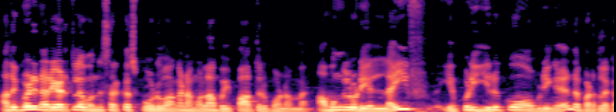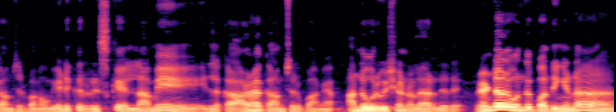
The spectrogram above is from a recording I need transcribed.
அதுக்கு முன்னாடி நிறைய இடத்துல வந்து சர்க்கஸ் போடுவாங்க நம்மலாம் போய் பார்த்துருப்போம் நம்ம. அவங்களுடைய லைஃப் எப்படி இருக்கும் அப்படிங்கிறத இந்த படத்தில் காமிச்சிருப்பாங்க. அவங்க எடுக்கிற ரிஸ்க் எல்லாமே இதில் அழகாக காமிச்சிருப்பாங்க. அந்த ஒரு விஷயம் நல்லா இருந்தது. ரெண்டாவது வந்து பார்த்தீங்கன்னா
